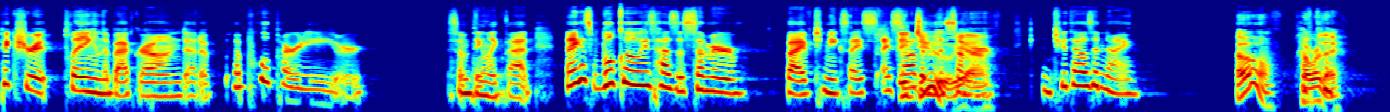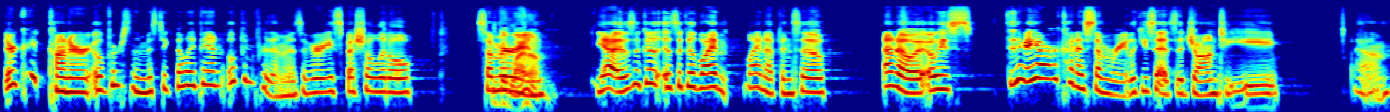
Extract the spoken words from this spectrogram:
picture it playing in the background at a, a pool party or something like that. And I guess Wilco always has a summer vibe to me because I, I saw them do, this summer yeah. in 2009. Oh, how were they? They're great. Conor Oberst and the Mystic Valley Band opened for them. It was a very special little summer. and yeah, it was a good it was a good line, lineup. And so I don't know, it always they are kind of summery. Like you said, it's a jaunty, um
